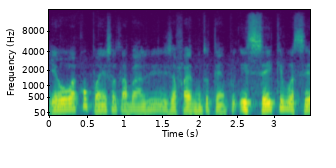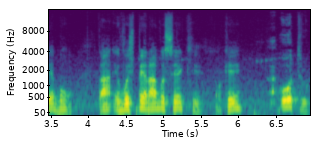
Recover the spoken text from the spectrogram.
eu acompanho o seu trabalho e já faz muito tempo e sei que você é bom, tá? Eu vou esperar você aqui, ok? Outro,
